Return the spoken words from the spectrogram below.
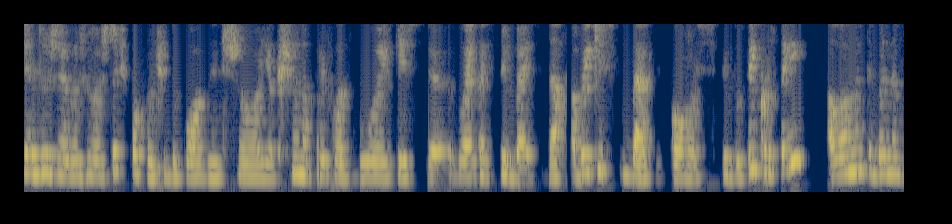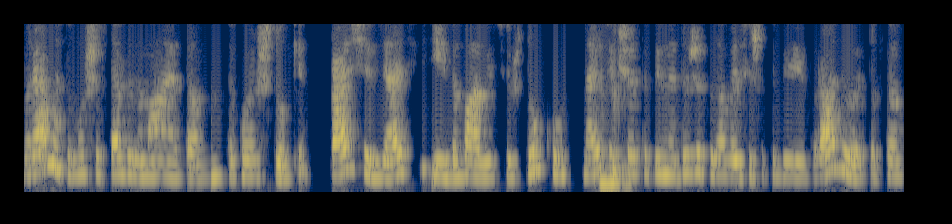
Ще дуже важлива штучка, хочу доповнити, що якщо, наприклад, було якесь е, була якась співбесіда або якийсь фідбек від когось, типу ти крутий, але ми тебе не беремо, тому що в тебе немає там такої штуки. Краще взяти і додати цю штуку, навіть якщо тобі не дуже подобається, що тобі порадили. Тобто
